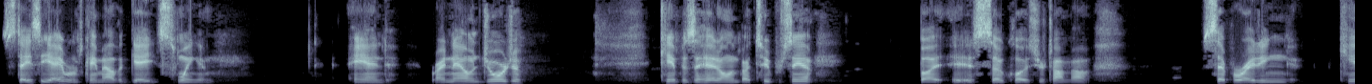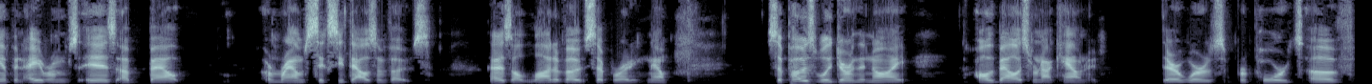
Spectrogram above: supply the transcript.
Stacey Abrams came out of the gate swinging. And right now in Georgia, Kemp is ahead only by 2%, but it is so close. You're talking about separating Kemp and Abrams is about around 60,000 votes. That is a lot of votes separating. Now, supposedly during the night, all the ballots were not counted. There was reports of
